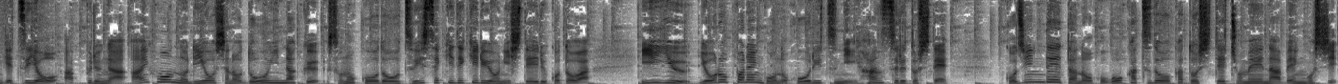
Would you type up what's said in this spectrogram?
月曜、アップルが iPhone の利用者の同意なくその行動を追跡できるようにしていることは EU ヨーロッパ連合の法律に違反するとして個人データの保護活動家として著名な弁護士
